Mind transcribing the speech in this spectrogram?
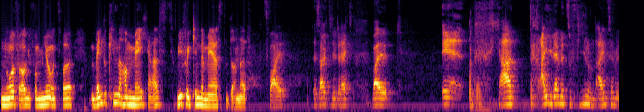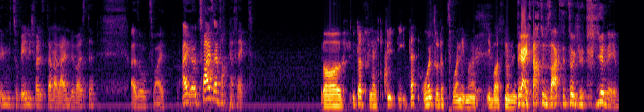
nur eine Frage von mir und zwar, wenn du Kinder haben möchtest, wie viele Kinder mehr hast du dann nicht? Zwei. Das sage ich dir direkt, weil, äh, ja, drei wäre mir zu viel und eins wäre mir irgendwie zu wenig, weil es dann allein wäre, weißt du? Also zwei. Ein, äh, zwei ist einfach perfekt. Ja, ich darf vielleicht, ich, ich darf eins oder zwei nehmen. Ich weiß noch nicht. Digga, ich dachte, du sagst jetzt so, ich würde vier nehmen.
